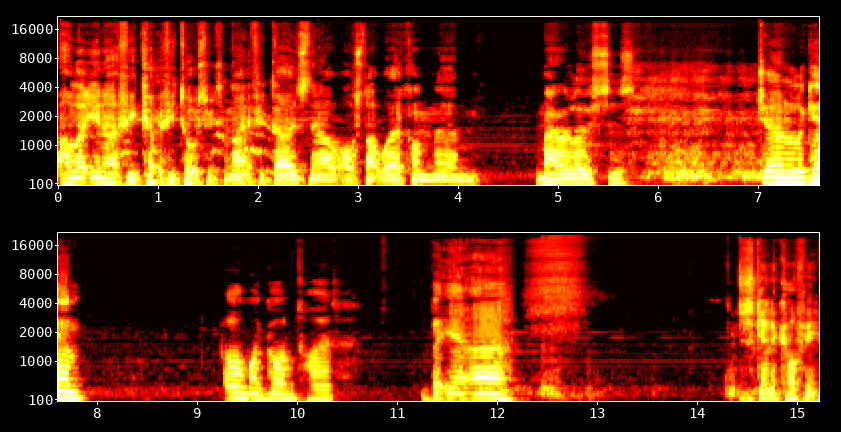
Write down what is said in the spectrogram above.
I'll let you know if he if he talks to me tonight. If he does, then I'll, I'll start work on um, journal again. Oh my god, I'm tired. But yeah, uh, just getting a coffee.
